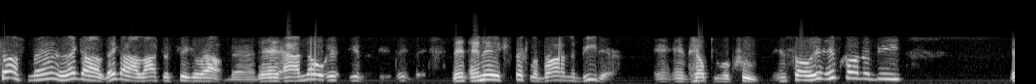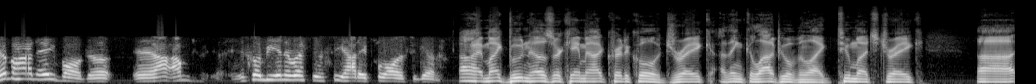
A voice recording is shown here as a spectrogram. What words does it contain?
tough, man. They got they got a lot to figure out, man. And I know it, it, it, and they expect LeBron to be there and, and help him recruit. And so it, it's going to be they're behind the eight ball, Doug. And I, I'm it's going to be interesting to see how they pull all this together. All right, Mike Budenholzer came out critical of Drake. I think a lot of people have been like, too much Drake. Uh,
